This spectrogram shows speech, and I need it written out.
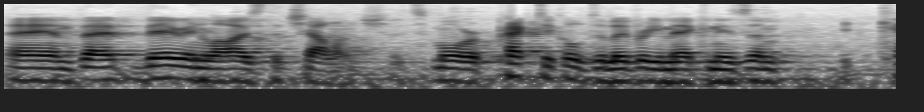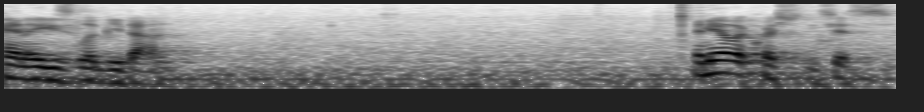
and that therein lies the challenge. It's more a practical delivery mechanism. It can easily be done. Any other questions? Yes.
